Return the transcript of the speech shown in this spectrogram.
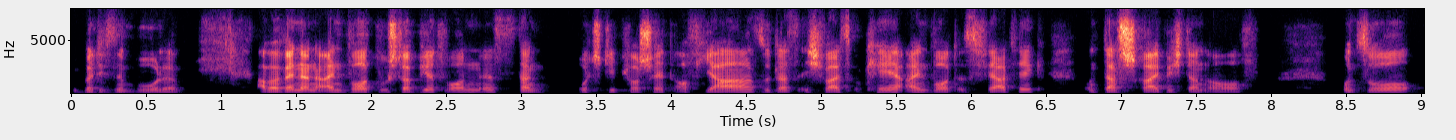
über die Symbole. Aber wenn dann ein Wort buchstabiert worden ist, dann rutscht die Planchette auf Ja, sodass ich weiß, okay, ein Wort ist fertig und das schreibe ich dann auf. Und so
